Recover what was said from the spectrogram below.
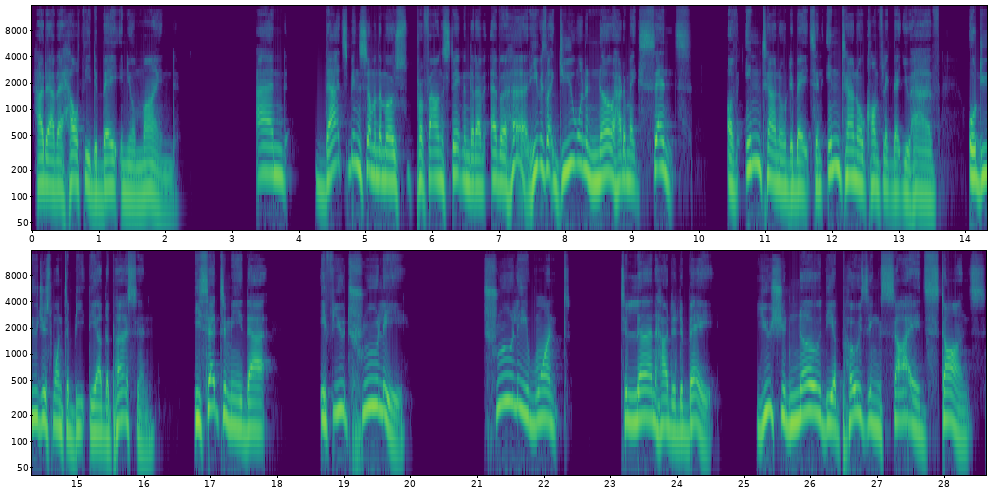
how to have a healthy debate in your mind? And that's been some of the most profound statement that I've ever heard. He was like, Do you want to know how to make sense of internal debates and internal conflict that you have? Or do you just want to beat the other person? He said to me that if you truly, truly want to learn how to debate, you should know the opposing side's stance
